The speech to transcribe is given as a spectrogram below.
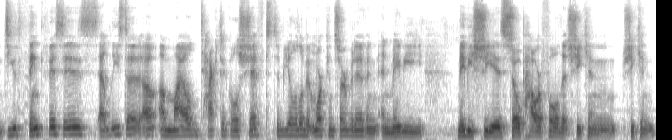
do you think this is at least a, a, a, mild tactical shift to be a little bit more conservative and, and maybe maybe she is so powerful that she can she can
